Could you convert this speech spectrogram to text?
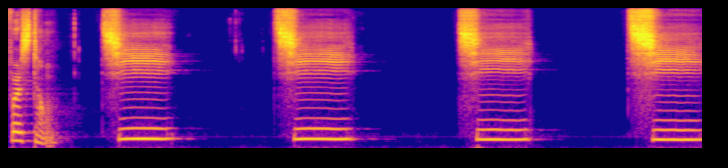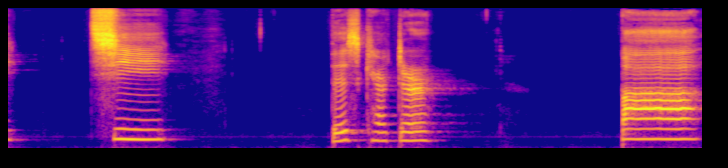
first tone 七七七七七 This character 八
